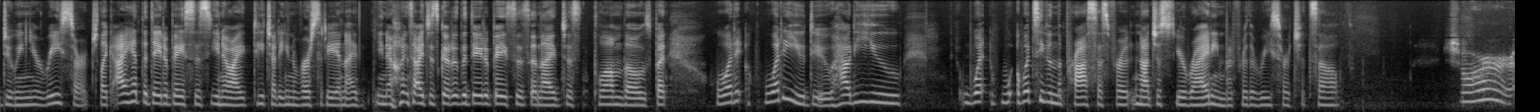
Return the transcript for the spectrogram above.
doing your research. Like I hit the databases, you know, I teach at a university and I, you know, I just go to the databases and I just plumb those. But what what do you do? How do you what what's even the process for not just your writing but for the research itself? Sure.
